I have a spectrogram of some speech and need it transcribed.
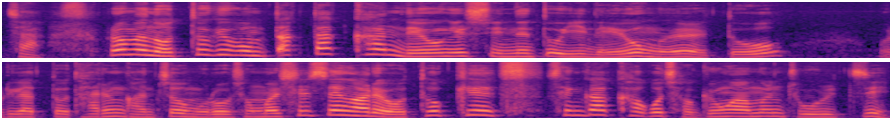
자, 그러면 어떻게 보면 딱딱한 내용일 수 있는 또 이 내용을 또 우리가 또 다른 관점으로 정말 실생활에 어떻게 생각하고 적용하면 좋을지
